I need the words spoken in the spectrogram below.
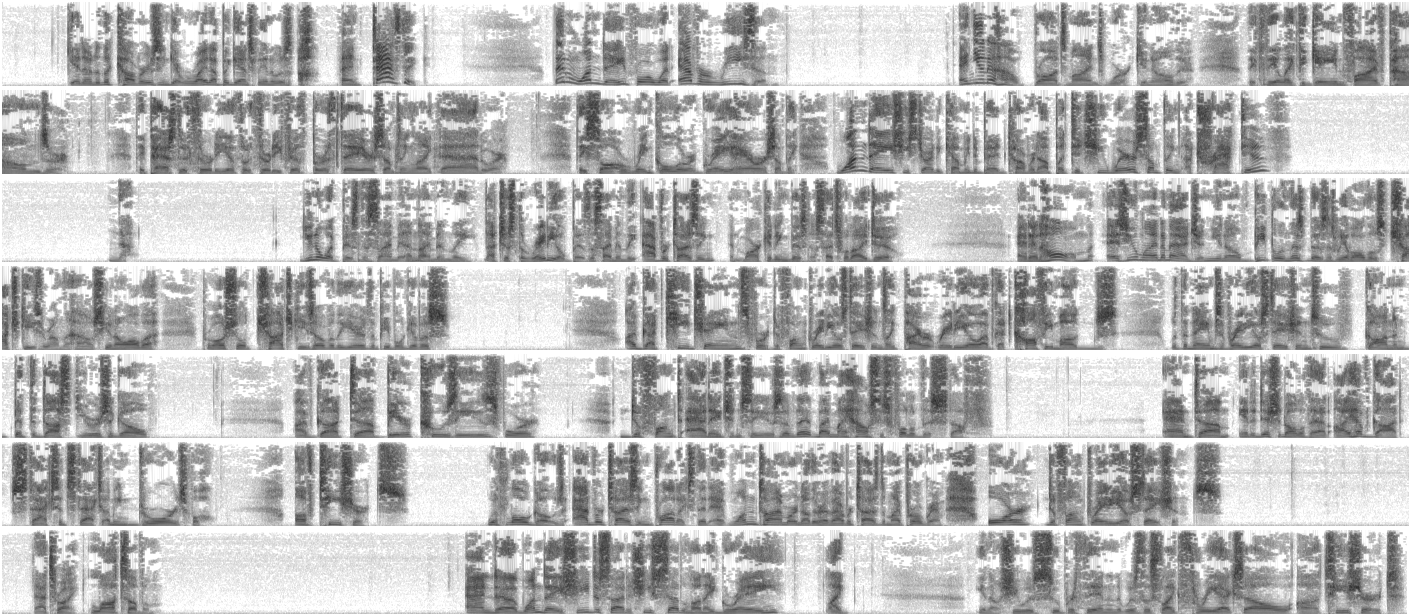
get under the covers, and get right up against me, and it was oh, fantastic. Then one day, for whatever reason, and you know how broads' minds work, you know, they they feel like they gain five pounds, or they pass their 30th or 35th birthday or something like that, or they saw a wrinkle or a gray hair or something. One day she started coming to bed covered up, but did she wear something attractive? No. You know what business I'm in. I'm in the, not just the radio business, I'm in the advertising and marketing business. That's what I do. And at home, as you might imagine, you know, people in this business, we have all those tchotchkes around the house. You know, all the promotional tchotchkes over the years that people give us. I've got keychains for defunct radio stations like Pirate Radio. I've got coffee mugs with the names of radio stations who've gone and bit the dust years ago. I've got uh, beer koozies for defunct ad agencies. My, my house is full of this stuff. And um, in addition to all of that, I have got stacks and stacks, I mean drawers full, of T-shirts with logos advertising products that at one time or another have advertised in my program or defunct radio stations. That's right. Lots of them. And uh, one day she decided she settled on a gray, like, you know, she was super thin and it was this like 3XL uh, T-shirt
